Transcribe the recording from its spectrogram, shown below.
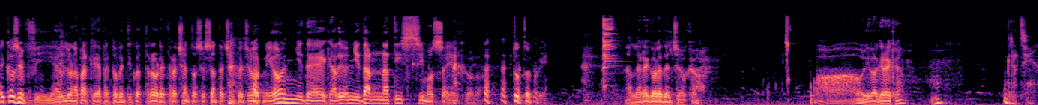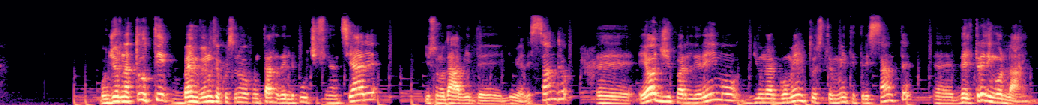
E così via. Il Luna Park è aperto 24 ore, 365 giorni, ogni decade, ogni dannatissimo secolo. Tutto qui. Alle regole del gioco. Oh, oliva greca? Grazie. Buongiorno a tutti, benvenuti a questa nuova puntata delle Pulci Finanziarie. Io sono Davide, lui è Alessandro eh, e oggi parleremo di un argomento estremamente interessante eh, del trading online.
